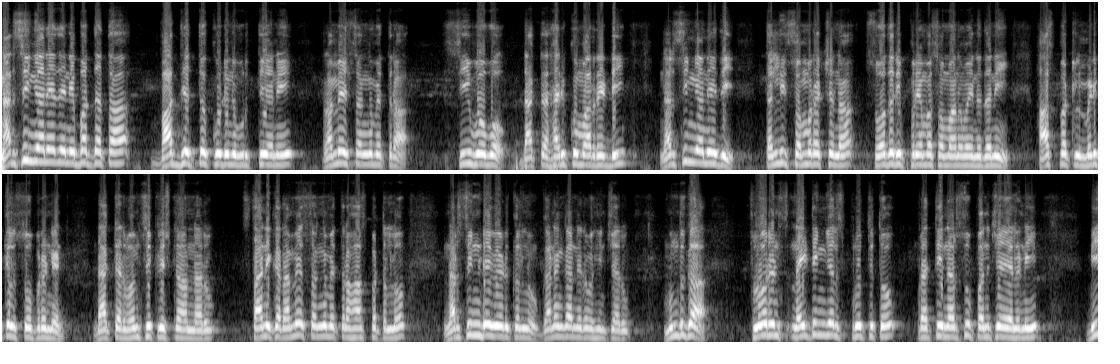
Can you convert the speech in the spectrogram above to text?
నర్సింగ్ అనేది నిబద్ధత బాధ్యతతో కూడిన వృత్తి అని Ramesh Sangamitra COO doctor Harikumar Reddy. Nursing అనేది తల్లి సంరక్షణ సోదరి ప్రేమ సమానమైనదని hospital medical superintendent doctor Vamsikrishna అన్నారు. స్థానిక రమేష్ సంగమిత్ర హాస్పిటల్లో నర్సింగ్ డే వేడుకలను ఘనంగా నిర్వహించారు. ముందుగా ఫ్లోరెన్స్ నైటింగేల్ స్ఫూర్తితో ప్రతి నర్సు పనిచేయాలని బి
